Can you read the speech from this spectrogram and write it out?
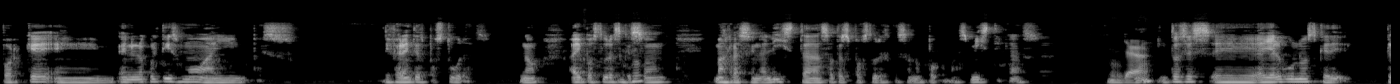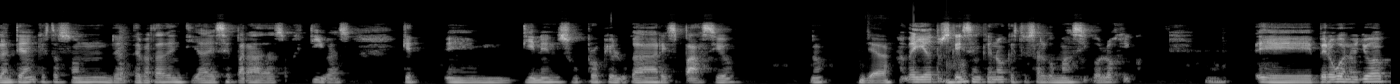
Porque eh, en el ocultismo hay pues diferentes posturas, ¿no? Hay posturas que son más racionalistas, otras posturas que son un poco más místicas. Ya. Entonces, eh, hay algunos que plantean que estas son de, de verdad entidades separadas, objetivas, que Em, tienen su propio lugar, espacio, ¿no? Ya. Hay otros que dicen que no, que esto es algo más psicológico. Eh, pero bueno, yo,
